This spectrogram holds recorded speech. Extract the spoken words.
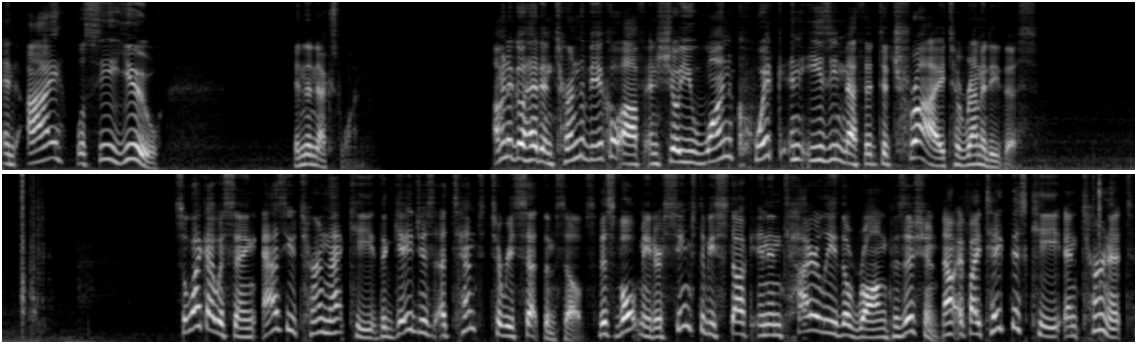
and I will see you in the next one. I'm going to go ahead and turn the vehicle off and show you one quick and easy method to try to remedy this. So like I was saying, as you turn that key, the gauges attempt to reset themselves. This voltmeter seems to be stuck in entirely the wrong position. Now, if I take this key and turn it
